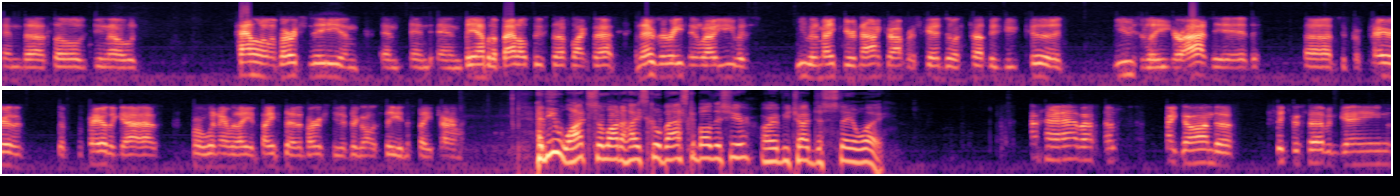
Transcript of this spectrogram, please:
and uh, so you know, handling adversity and, and and and being able to battle through stuff like that. And there's a reason why you would you would make your non-conference schedule as tough as you could, usually, or I did, uh, to prepare to prepare the guys for whenever they face that adversity that they're going to see in the state tournament. Have you watched a lot of high school basketball this year, or have you tried to stay away? I have. I- I've I've gone to six or seven games.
